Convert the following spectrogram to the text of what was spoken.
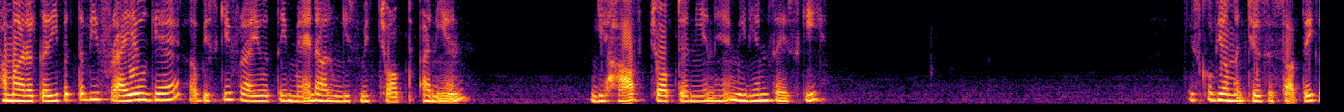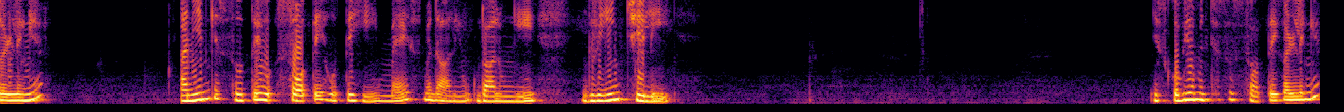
हमारा करी पत्ता भी फ्राई हो गया है। अब इसके फ्राई होते ही, मैं डालूँगी इसमें चॉप्ड अनियन ये हाफ़ चॉप्ड अनियन है मीडियम साइज़ की। इसको भी हम अच्छे से सौते कर लेंगे। अनियन के सोते सौते होते ही मैं इसमें डाली डालूँगी ग्रीन चिली इसको भी हम अच्छे से सौते कर लेंगे।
